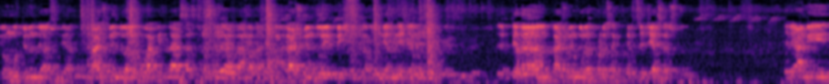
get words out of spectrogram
किंवा मोतीबिंदू असू द्या काचबिंदू आणि वाकीतला असाच प्रसंग आला आम्हाला की काचबिंदू हे पेशंटला पुण्यात नेल्यामुळे त्याला काचबिंदूला थोडासा खर्च जास्त असतो तरी आम्ही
